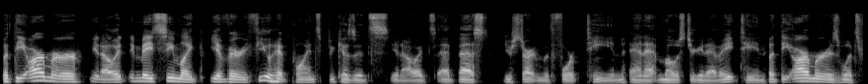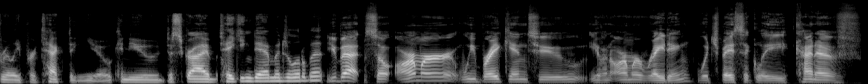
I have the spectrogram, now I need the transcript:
but the armor, you know, it, it may seem like you have very few hit points because it's, you know, it's at best you're starting with 14 and at most you're going to have 18, but the armor is what's really protecting you. Can you describe taking damage a little bit? You bet. So armor, we break into you have an armor rating, which basically kind of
